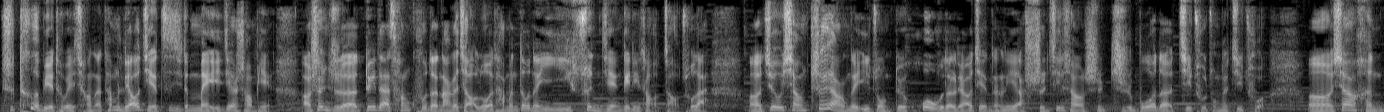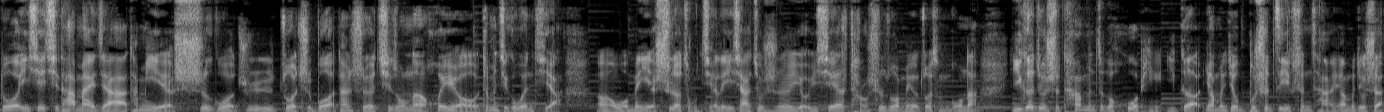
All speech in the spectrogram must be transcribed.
是特别特别强的，他们了解自己的每一件商品啊，甚至堆在仓库的哪个角落，他们都能一瞬间给你找找出来。呃，就像这样的一种对货物的了解能力啊，实际上是直播的基础中的基础。呃，像很多一些其他卖家，他们也试过去做直播，但是其中呢会有这么几个问题啊。呃，我们也试着总结了一下，就是有。一些尝试做没有做成功的，一个就是他们这个货品，一个要么就不是自己生产，要么就是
